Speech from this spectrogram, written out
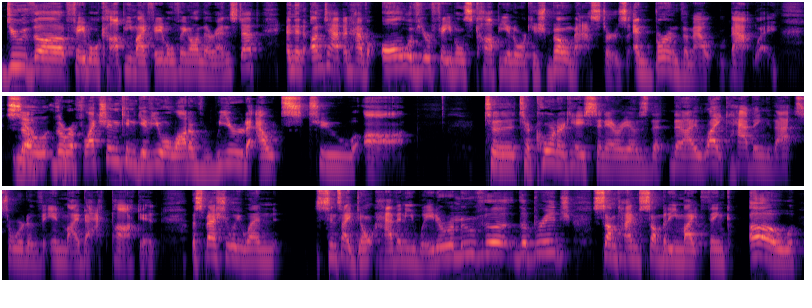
do the Fable copy my Fable thing on their end step, and then untap and have all of your Fables copy an Orcish Bowmasters and burn them out that way. So yeah. the reflection can give you a lot of weird outs to uh to to corner case scenarios that that I like having that sort of in my back pocket, especially when since I don't have any way to remove the the bridge, sometimes somebody might think, "Oh,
